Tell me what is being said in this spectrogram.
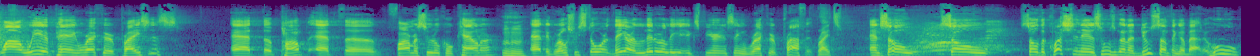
while we are paying record prices at the pump, at the pharmaceutical counter, mm-hmm. at the grocery store, they are literally experiencing record profits. Right. And so, so, so the question is, who's going to do something about it? Who,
